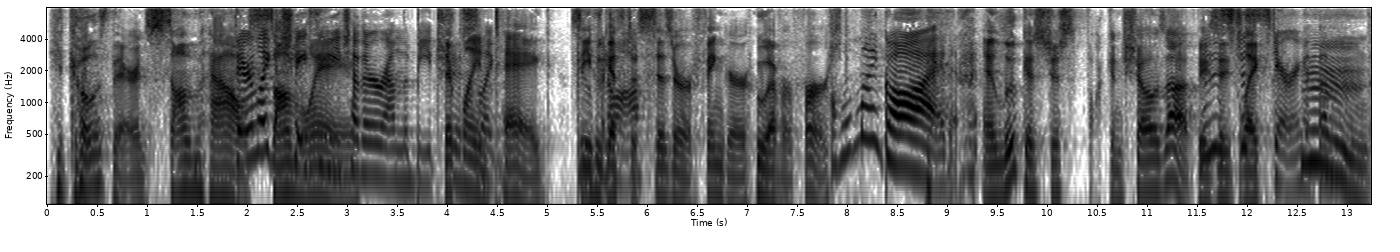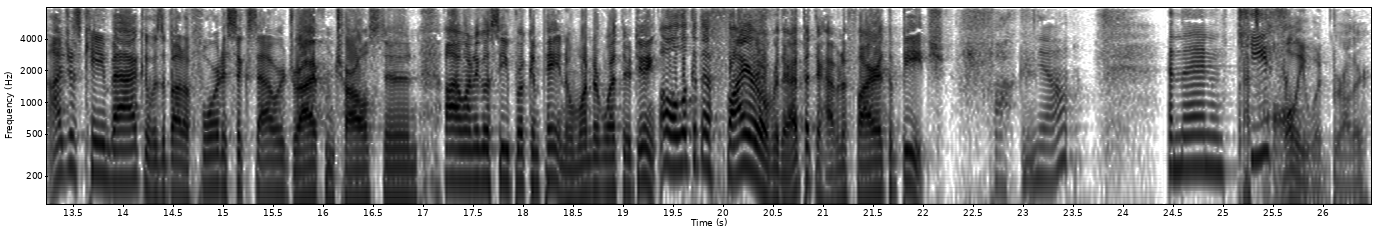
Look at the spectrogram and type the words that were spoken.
he goes there and somehow They're like chasing way, each other around the beach. They're playing like, tag. See who gets to scissor or finger whoever first. Oh my god! And Lucas just fucking shows up because He's like, staring at them. Hmm, I just came back. It was about a four to six hour drive from Charleston. Oh, I want to go see Brooke and Peyton. I wonder what they're doing. Oh, look at that fire over there. I bet they're having a fire at the beach. Fuck. Yeah. And then That's Keith Hollywood, brother.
